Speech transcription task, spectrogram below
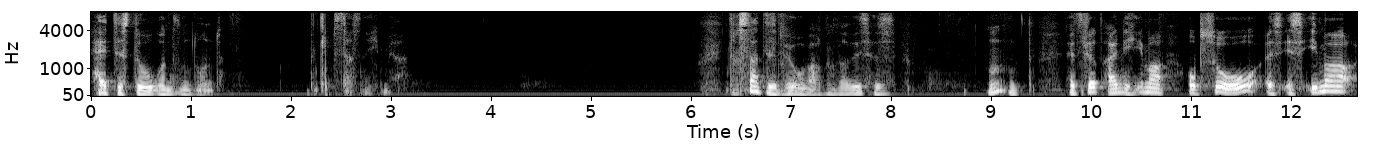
hättest du und und und. Dann gibt's das nicht mehr. Interessant, diese Beobachtung. Das ist es. Hm, jetzt wird eigentlich immer, ob so, es ist immer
